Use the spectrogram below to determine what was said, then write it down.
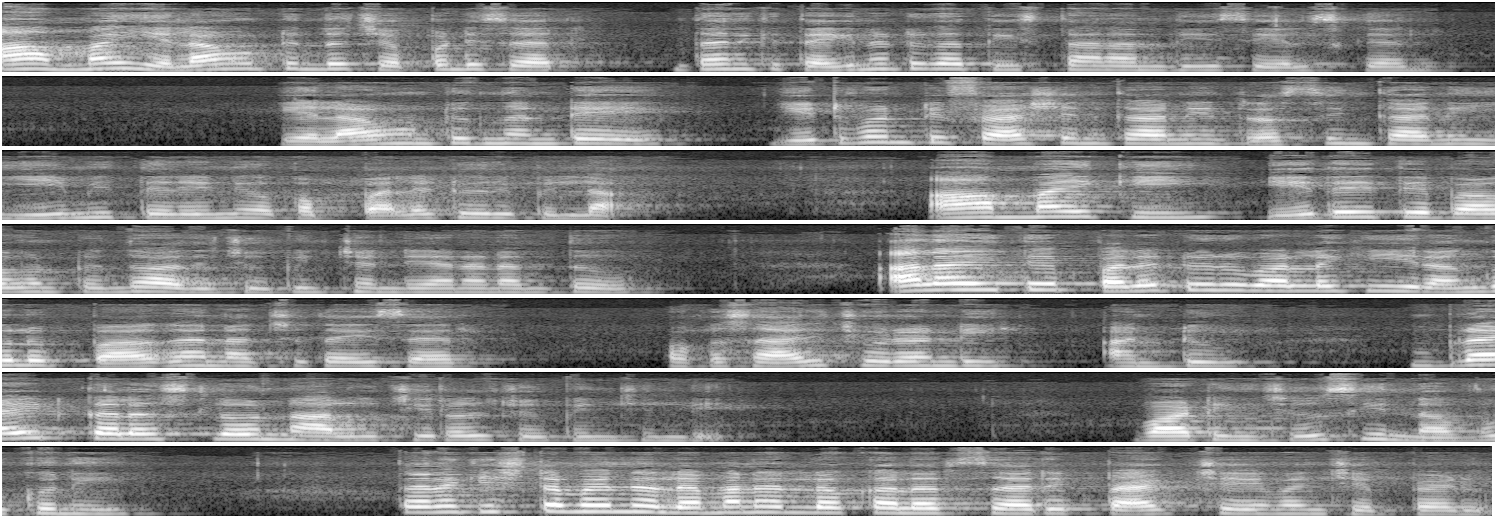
ఆ అమ్మాయి ఎలా ఉంటుందో చెప్పండి సార్. దానికి తగినట్టుగా తీస్తానంది సేల్స్ గర్ల్. ఎలా ఉంటుందంటే ఎటువంటి ఫ్యాషన్ కానీ డ్రెస్సింగ్ కానీ ఏమీ తెలియని ఒక పల్లెటూరి పిల్ల. ఆ అమ్మాయికి ఏదైతే బాగుంటుందో అది చూపించండి అనడంతో అలా అయితే పల్లెటూరు వాళ్ళకి ఈ రంగులు బాగా నచ్చుతాయి సార్. ఒకసారి చూడండి అంటూ బ్రైట్ కలర్స్లో నాలుగు చీరలు చూపించింది. వాటిని చూసి నవ్వుకుని తనకిష్టమైన lemon yellow colour sari pack చేయమని చెప్పాడు.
